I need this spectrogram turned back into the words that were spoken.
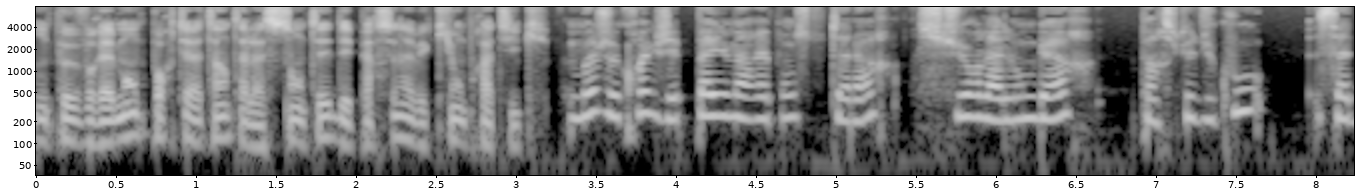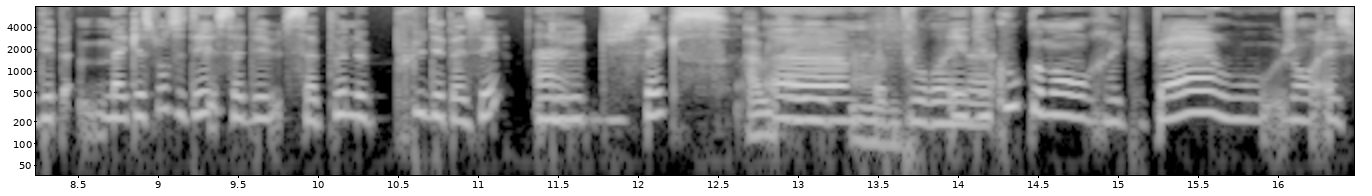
on peut vraiment porter atteinte à la santé des personnes avec qui on pratique. Moi, je crois que j'ai pas eu ma réponse tout à l'heure sur la longueur, parce que du coup, ça dépa- ma question c'était ça, dé- ça peut ne plus dépasser Ah. de- du sexe. Ah oui. Euh, Ah oui. Pour Et une- du coup, comment on récupère ou genre est-ce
